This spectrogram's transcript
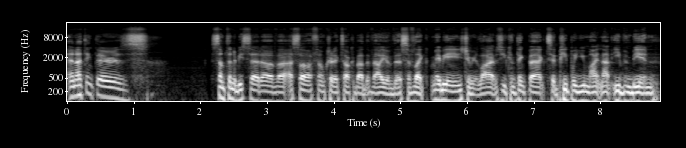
and I think there's something to be said of. Uh, I saw a film critic talk about the value of this. Of like maybe in each of your lives, you can think back to people you might not even be in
